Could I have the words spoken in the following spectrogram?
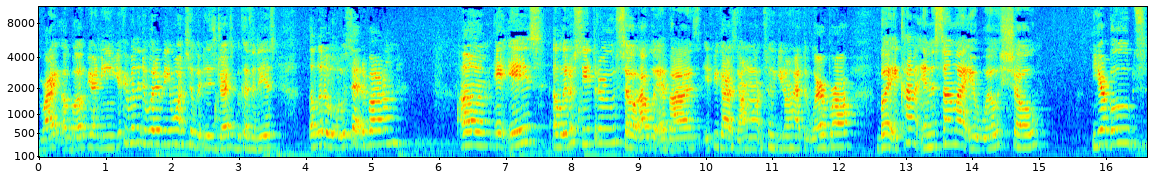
right above your knee. You can really do whatever you want to with this dress because it is a little loose at the bottom. Um, it is a little see-through, so I would advise if you guys don't want to, you don't have to wear a bra. But it kind of, in the sunlight, it will show your boobs.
